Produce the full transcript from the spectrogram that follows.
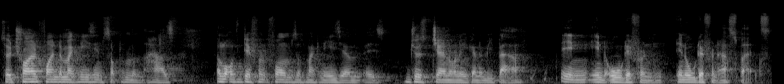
So try and find a magnesium supplement that has a lot of different forms of magnesium. It's just generally going to be better in, in all different in all different aspects.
